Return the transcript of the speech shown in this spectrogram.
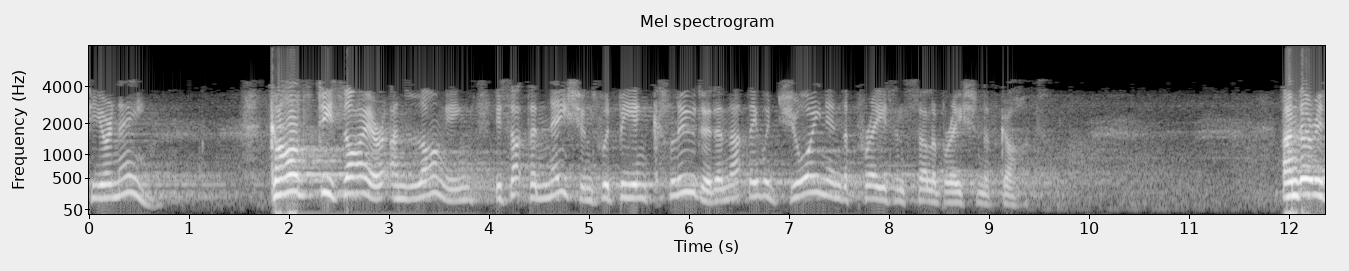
to your name. God's desire and longing is that the nations would be included and that they would join in the praise and celebration of God. And there is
